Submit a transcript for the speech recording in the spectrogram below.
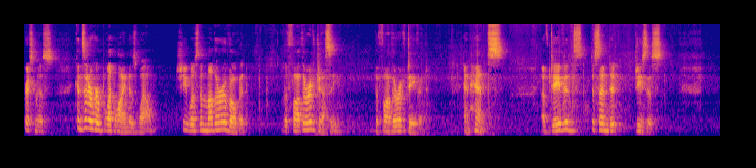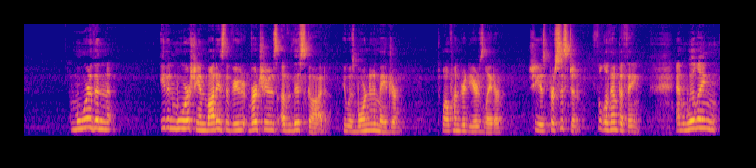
Christmas, consider her bloodline as well. She was the mother of Obed, the father of Jesse, the father of David, and hence of David's descendant, Jesus. More than, even more, she embodies the virtues of this God who was born in a manger 1200 years later. She is persistent, full of empathy, and willing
